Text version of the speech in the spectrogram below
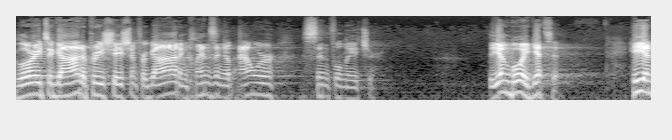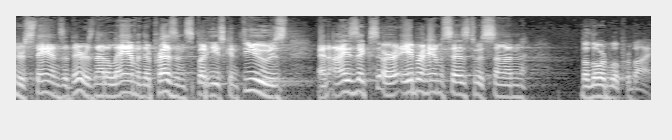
Glory to God, appreciation for God, and cleansing of our sinful nature. The young boy gets it. He understands that there is not a lamb in their presence, but he's confused and Isaac or Abraham says to his son, The Lord will provide.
